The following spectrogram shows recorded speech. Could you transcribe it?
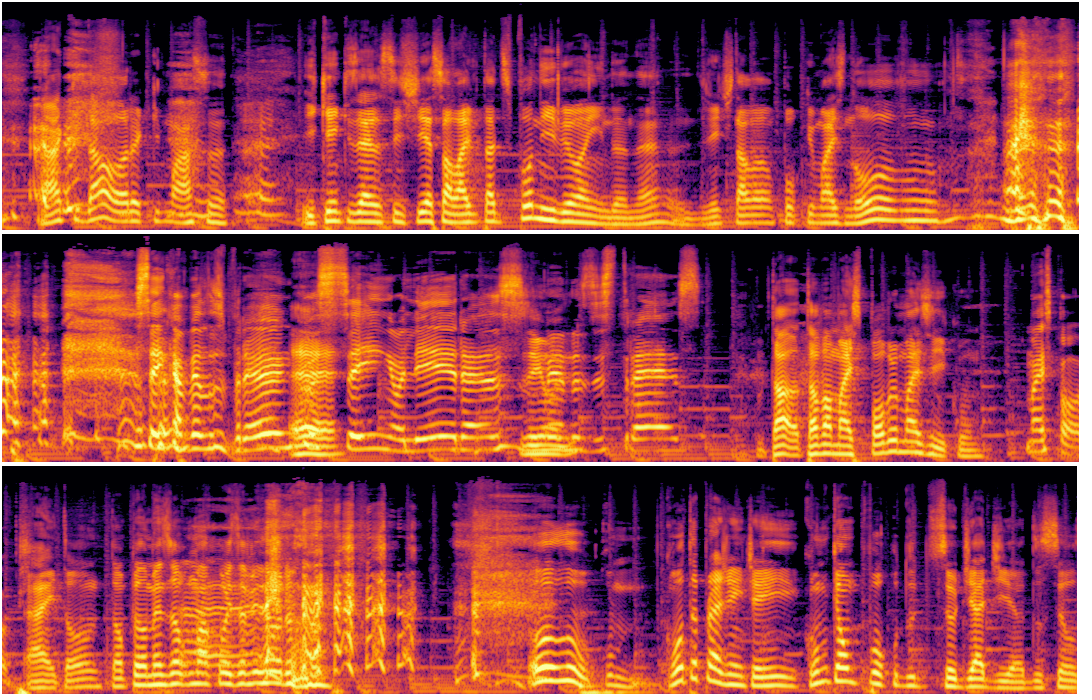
ah, que da hora, que massa. E quem quiser assistir essa live tá disponível ainda, né? A gente tava um pouquinho mais novo. sem cabelos brancos, é. sem olheiras, sem menos estresse. Tá, tava mais pobre ou mais rico? Mais pobre. Ah, então, então pelo menos alguma é... coisa melhorou. Ô Lu, conta pra gente aí, como que é um pouco do seu dia a dia, do seu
